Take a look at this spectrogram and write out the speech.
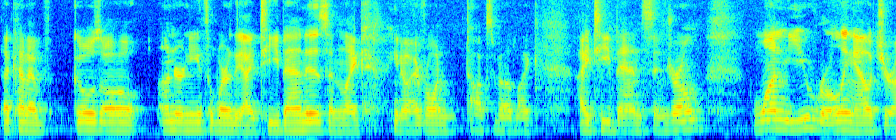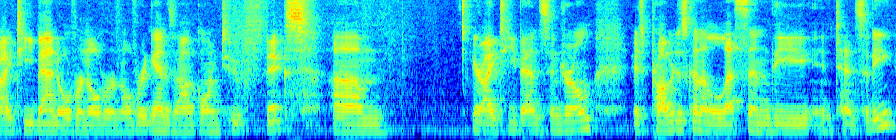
that kind of goes all underneath where the IT band is, and like you know, everyone talks about like IT band syndrome. One, you rolling out your IT band over and over and over again is not going to fix um, your IT band syndrome. It's probably just going to lessen the intensity,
